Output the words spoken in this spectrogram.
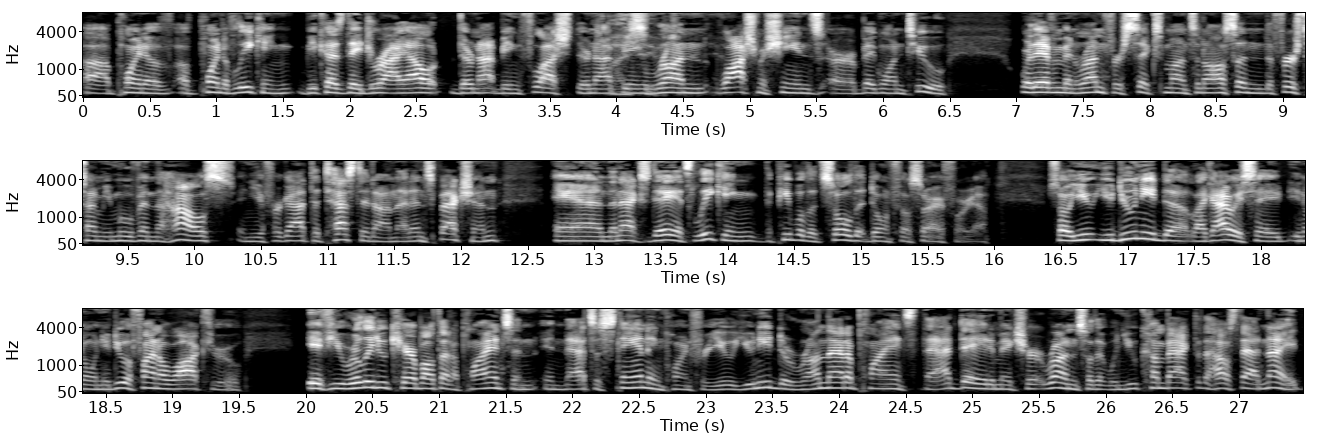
uh, point of, of point of leaking because they dry out. They're not being flushed. They're not see being run. Wash machines are a big one too, where they haven't been run for six months, and all of a sudden, the first time you move in the house and you forgot to test it on that inspection, and the next day it's leaking. The people that sold it don't feel sorry for you. So you you do need to, like I always say, you know, when you do a final walkthrough, if you really do care about that appliance and, and that's a standing point for you, you need to run that appliance that day to make sure it runs so that when you come back to the house that night,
